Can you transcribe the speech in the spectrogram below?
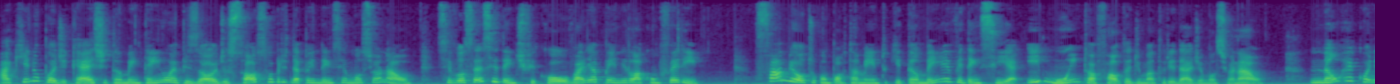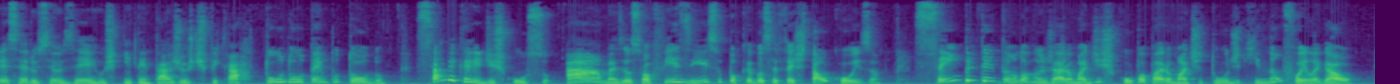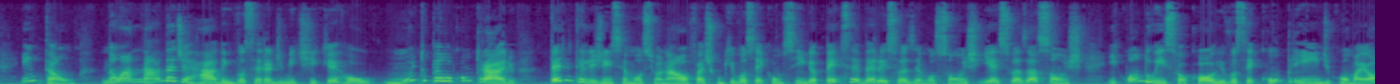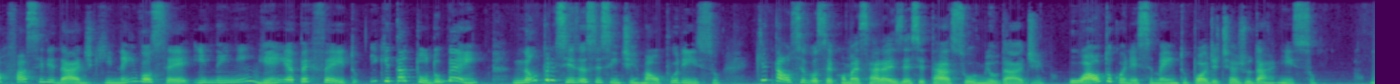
Aqui no podcast também tem um episódio só sobre dependência emocional. Se você se identificou, vale a pena ir lá conferir. Sabe outro comportamento que também evidencia e muito a falta de maturidade emocional? Não reconhecer os seus erros e tentar justificar tudo o tempo todo. Sabe aquele discurso: "Ah, mas eu só fiz isso porque você fez tal coisa", sempre tentando arranjar uma desculpa para uma atitude que não foi legal? Então, não há nada de errado em você admitir que errou, muito pelo contrário. Ter inteligência emocional faz com que você consiga perceber as suas emoções e as suas ações, e quando isso ocorre, você compreende com maior facilidade que nem você e nem ninguém é perfeito e que tá tudo bem. Não precisa se sentir mal por isso. Que tal se você começar a exercitar a sua humildade? O autoconhecimento pode te ajudar nisso.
